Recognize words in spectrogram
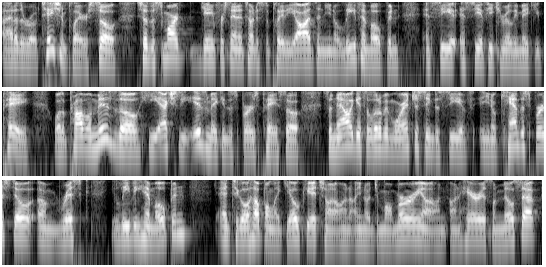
out of the rotation players. So, so the smart game for San Antonio is to play the odds and you know leave him open and see see if he can really make you pay. Well, the problem is though he actually is making the Spurs pay. So, so now it gets a little bit more interesting to see if you know can the Spurs still um, risk leaving him open and to go help on like Jokic on, on you know Jamal Murray on on Harris on Millsap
